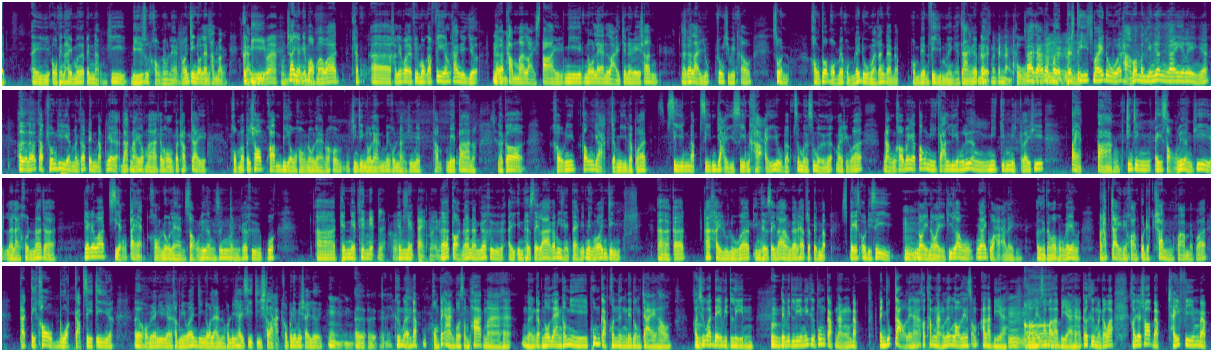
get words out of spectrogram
ไอโอเพนไฮเมอร์เป็นหนังที่ดีที่สุดของโนแลนเพราะจริงๆโนแลนทำหนังก็อย่างดีที่มาก ใช่อย่างที่บอกมาว่าแคทเอ่อเขาเรียกว่าอะไร filmography ค่อนข้างจะเยอะ แล้วก็ทำมาหลายสไตล์ มีโนแลนหลาย generation แล้วก็หลายยุคช่วงชีวิตเขา ส่วนของตัวผมเนี่ยผมได้ดูมาตั้งแต่แบบผมเรียนฟิล์มอะไรอย่างเงี้ยอาจารย์ก็เนเปิอะดมันเป็นหนังครูใช่ใช่อาจารย์ก็ปะเปิด Prestigeมาให้ดูว่าถามว่ามันเรียงเรื่องไงอะไรอย่างเงี้ยเออแล้วกับช่วงที่เรียนมันก็เป็นแบบเนี่ย Dark Knight ออกมา แต่ผมประทับใจ ผมมาไปชอบความเบียวของโนแลนว่าคนจริง ๆ โนแลนเป็นคนหนังที่ทำ meta เนาะแล้วก็เขานี่ต้องอยากจะมีแบบว่า scene แบบ scene ใหญ่ scene ขายอยู่แบบเสมอๆอะหมายถึงว่าหนังของเขายังไงจะต้องมีการเรียงเรื่องมีกิมมิคอะไรที่แตกต่างจริง ๆ ไอ้สองเรื่องที่หลาย ๆ คนน่าจะเรียกได้ว่าเสียงแตกของโนแลนสองเรื่อง ซึ่งมันก็คือพวก อ่า Tenet Tenet แหละ Tenet เสียงแตกหน่อยแล้วเนาะก็ก่อนหน้านั้นก็คือไอ Interstellar ก็มีเสียงแตกนิดนึง เพราะว่าจริงๆอ่าก็ถ้าใครรู้ๆว่า Interstellar มันก็แทบจะเป็นแบบ Space Odyssey อืม หน่อยๆ ที่เล่าง่ายกว่าอะไรอย่างเงี้ยเออแต่ว่าผมก็ยังประทับใจในความ production ความแบบว่า practical บวกกับ CG นะเออผมยังยืนยันคำนี้ว่าจริงๆโนแลนเป็นคนที่ใช้ CG ฉลาดเขาไม่ได้ไม่ใช้เลย อืมอืมเออเออเออ คือเหมือนแบบผมไปอ่านบทสัมภาษณ์มาฮะ เหมือนกับโนแลนเขามีผู้กำกับคนหนึ่งในดวงใจเขาเขาชื่อว่าเดวิดลีนอืมเดวิดลีนนี่คือผู้กำกับหนังแบบเป็นยุคเก่าเลยฮะเขาทำหนังเรื่อง Lawrence of Arabia อืม Lawrence of Arabia ฮะก็คือเหมือนกับว่าเขาจะชอบแบบใช้ฟิล์มแบบ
